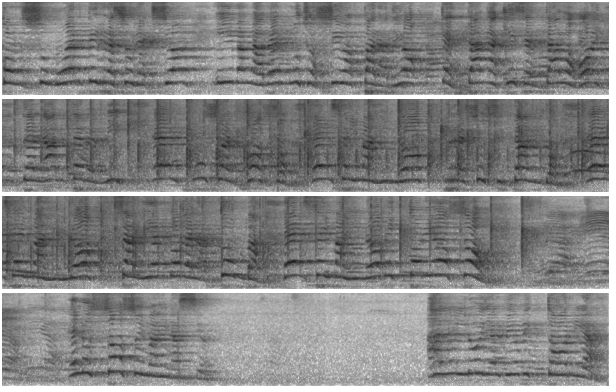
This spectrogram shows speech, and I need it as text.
con su muerte y resurrección iban a haber muchos hijos para Dios que están aquí sentados hoy delante de mí. Él puso el gozo, él se imaginó resucitando, él se imaginó saliendo de la tumba, él se imaginó victorioso. Él usó su imaginación. Aleluya, él vio victoria.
